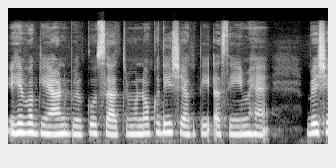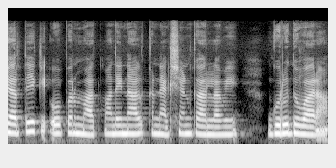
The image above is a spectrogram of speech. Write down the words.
ਇਹ ਵਿਗਿਆਨ ਬਿਲਕੁਲ ਸੱਚ, ਮਨੁੱਖ ਦੀ ਸ਼ਕਤੀ ਅਸੀਮ ਹੈ। ਬੇਸ਼ਰਤੇ ਕਿ ਉਹ ਪਰਮਾਤਮਾ ਦੇ ਨਾਲ ਕਨੈਕਸ਼ਨ ਕਰ ਲਵੇ। ਗੁਰੂ ਦੁਆਰਾ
